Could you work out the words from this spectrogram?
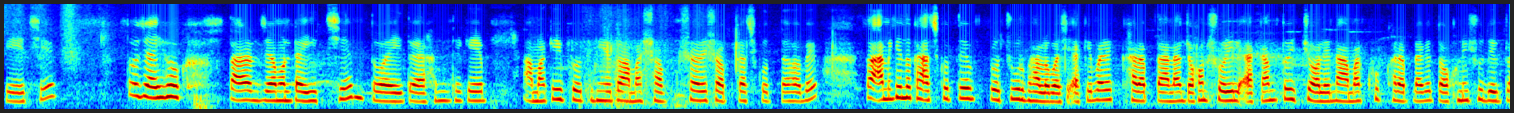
পেয়েছে। তো যাই হোক, তার যেমনটা ইচ্ছে, তো এই তো এখন থেকে আমাকেই প্রতিনিয়ত আমার সংসারে সব কাজ করতে হবে। তো আমি কিন্তু কাজ করতে প্রচুর ভালোবাসি। একেবারে খারাপ তা না, যখন শরীর একান্তই চলে না, আমার খুব খারাপ লাগে, তখনই শুধু একটু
